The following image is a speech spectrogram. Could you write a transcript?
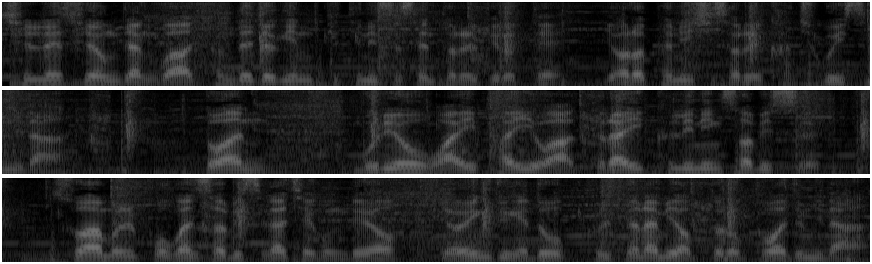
실내 수영장과 현대적인 피트니스 센터를 비롯해 여러 편의 시설을 갖추고 있습니다. 또한 무료 와이파이와 드라이 클리닝 서비스, 수화물 보관 서비스가 제공되어 여행 중에도 불편함이 없도록 도와줍니다.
